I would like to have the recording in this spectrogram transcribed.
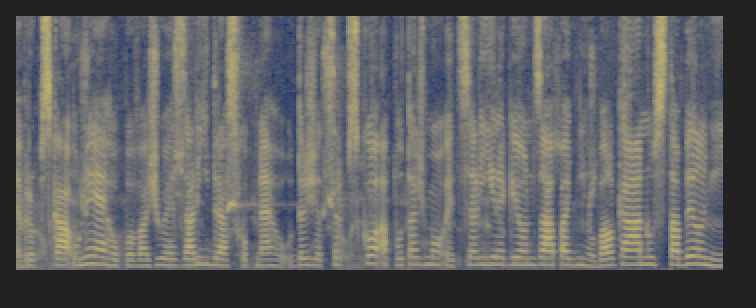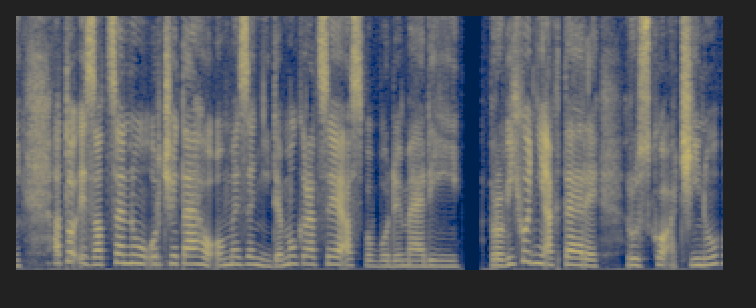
Evropská unie ho považuje za lídra schopného udržet Srbsko a potažmo i celý region západního Balkánu stabilní, a to i za cenu určitého omezení demokracie a svobody médií. Pro východní aktéry Rusko a Čínu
